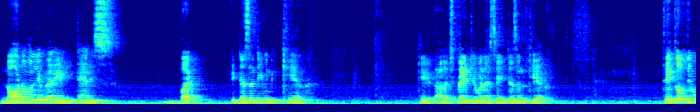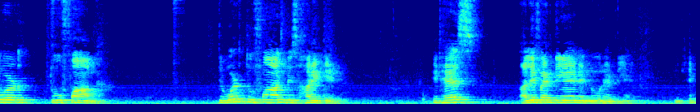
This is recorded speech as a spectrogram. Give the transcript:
not only very intense, but it doesn't even care. Okay, I'll explain to you when I say it doesn't care. Think of the word tufan. The word tufan is hurricane. It has alif at the end and noon at the end. Okay?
